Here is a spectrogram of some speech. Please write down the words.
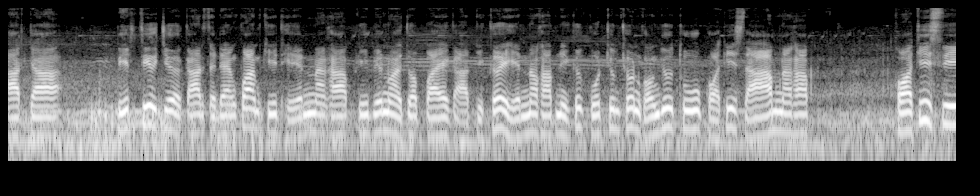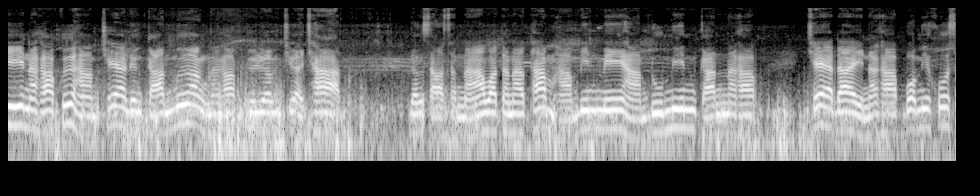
อาจจะปิดฟิวเจอร์การแสดงความคิดเห็นนะครับคลิปเด็กน้อยตัวไปก็อาจจะเคยเห็นนะครับ นี่คือกฎชุมชนของ YouTube ข้อที่สามนะครับ ข้อที่สี่นะครับคือห้ามแชร์เรื่องการเมืองนะครับ คือเรื่องเชื้อชาติ เรื่องศาสนาวัฒนธรรมห้ามมินเมห้ามดูมินกันนะครับ แช่ได้นะครับบ่มีโฆษ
